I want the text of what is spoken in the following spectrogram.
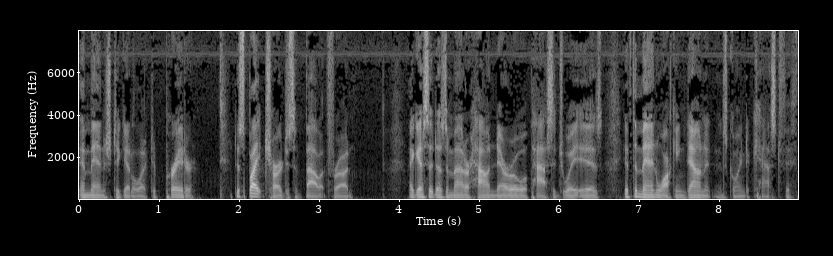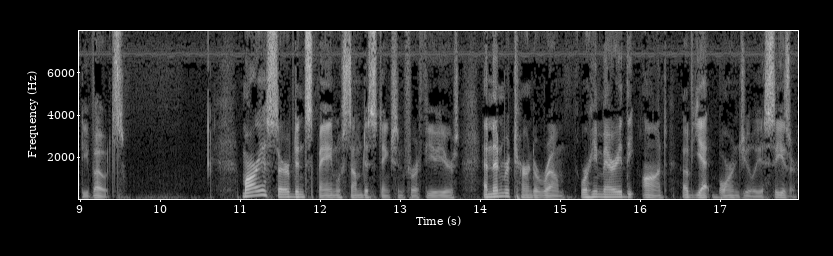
and managed to get elected praetor, despite charges of ballot fraud. I guess it doesn't matter how narrow a passageway is if the man walking down it is going to cast 50 votes. Marius served in Spain with some distinction for a few years, and then returned to Rome, where he married the aunt of yet-born Julius Caesar.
